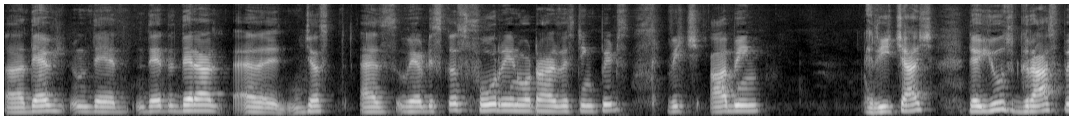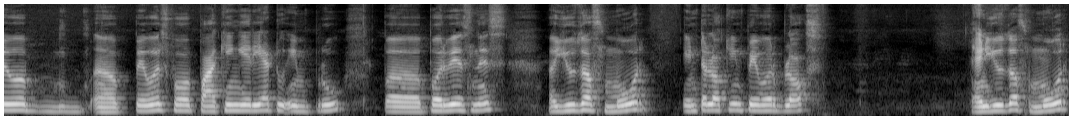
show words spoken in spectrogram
there there there there are just as we have discussed four rainwater harvesting pits which are being recharged. They use grass paver, uh, pavers for parking area to improve uh, perviousness uh, use of more interlocking paver blocks and use of more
